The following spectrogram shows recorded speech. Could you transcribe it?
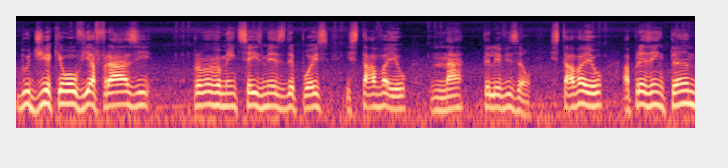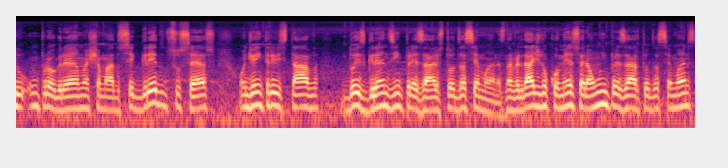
do dia que eu ouvi a frase, provavelmente seis meses depois, estava eu na televisão. Estava eu apresentando um programa chamado Segredo do Sucesso, onde eu entrevistava dois grandes empresários todas as semanas. Na verdade, no começo era um empresário todas as semanas,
